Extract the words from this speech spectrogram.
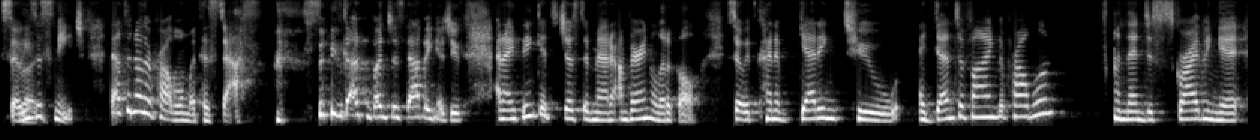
So right. he's a sneech. That's another problem with his staff. so he's got a bunch of staffing issues. And I think it's just a matter, I'm very analytical. So it's kind of getting to identifying the problem and then describing it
